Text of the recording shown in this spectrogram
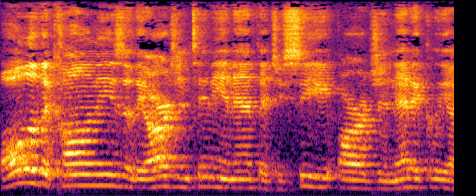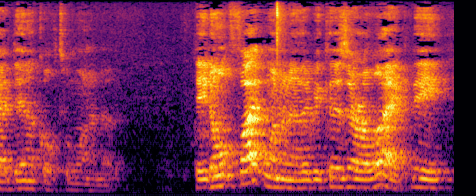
all of the colonies of the Argentinian ant that you see are genetically identical to one another. They don't fight one another because they're alike. They,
